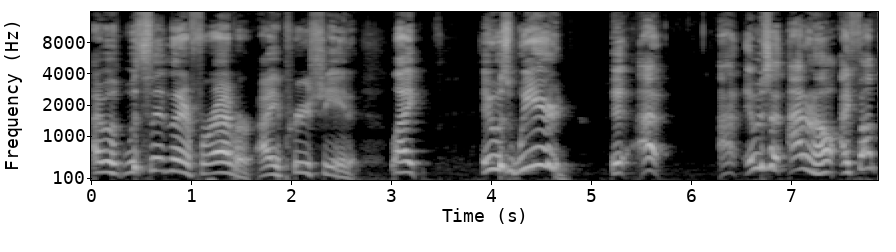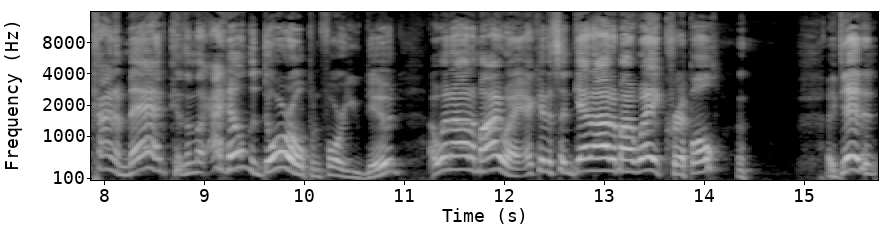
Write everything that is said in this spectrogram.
I was sitting there forever. I appreciate it. Like, it was weird. It, I, I, it was, I don't know. I felt kind of mad because I'm like, I held the door open for you, dude. I went out of my way. I could have said, get out of my way, cripple. I didn't,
